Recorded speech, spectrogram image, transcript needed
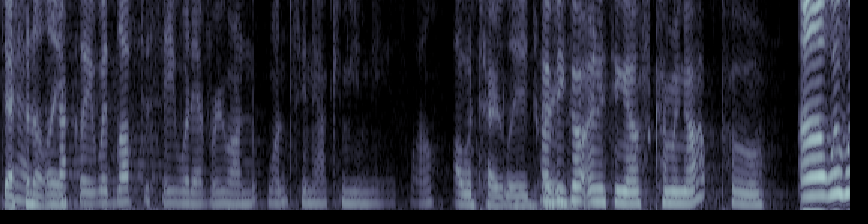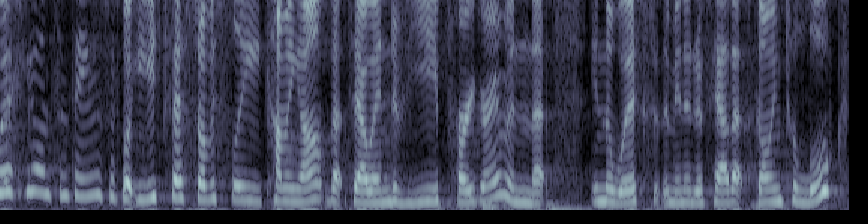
definitely, Yeah, exactly. We'd love to see what everyone wants in our community as well. I would totally agree. Have you got anything else coming up? Or Uh, we're working on some things. We've got Youth Fest obviously coming up. That's our end of year program, and that's in the works at the minute of how that's going to look.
